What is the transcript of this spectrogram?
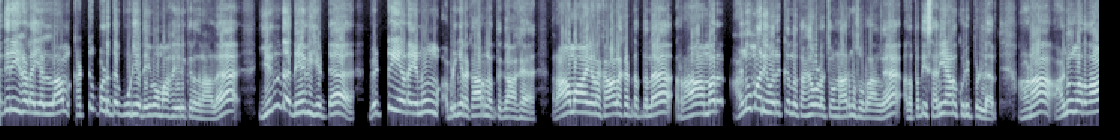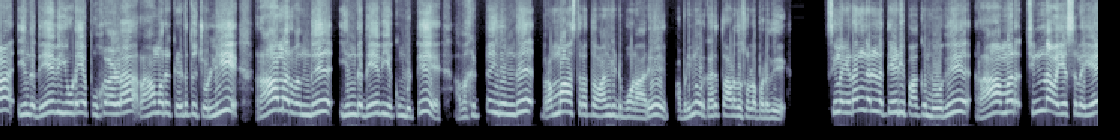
எதிரிகளை எல்லாம் கட்டுப்படுத்தக்கூடிய தெய்வமாக இருக்கிறதுனால இந்த தேவி கிட்ட வெற்றி அடையணும் அப்படிங்கிற காரணத்துக்காக ராமாயண காலகட்டத்துல ராமர் அனுமர் இவருக்கு இந்த தகவலை சொன்னாருன்னு சொல்றாங்க. அதை பத்தி சரியான குறிப்பு இல்லை. ஆனா அனுமர் தான் இந்த தேவியுடைய புகழை ராமருக்கு எடுத்து சொல்லி ராமர் வந்து இந்த தேவியை கும்பிட்டு அவகிட்ட இருந்து பிரம்மாஸ்திரத்தை வாங்கிட்டு போனாரு அப்படின்னு ஒரு கருத்தானது சொல்லப்படுது. சில இடங்கள்ல தேடி பார்க்கும்போது ராமர் சின்ன வயசுலயே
